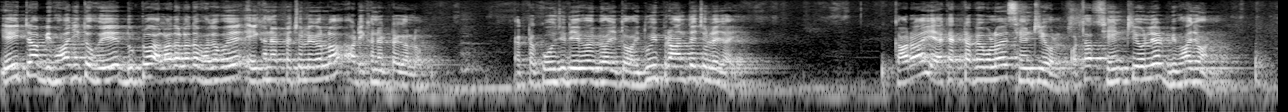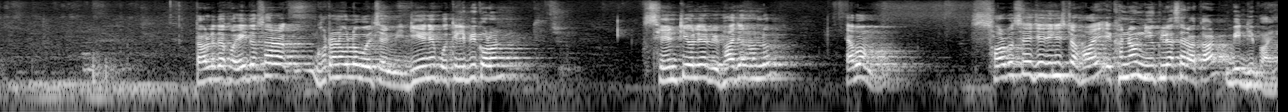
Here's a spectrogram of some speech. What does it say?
এইটা বিভাজিত হয়ে দুটো আলাদা আলাদা ভাগে হয়ে এইখানে একটা চলে গেল আর এখানে একটা গেল। একটা কোষ যদি এভাবে বিভাজিত হয়, দুই প্রান্তে চলে যায়। কারাই এক একটাকে বলা হয় সেন্ট্রিওল অর্থাৎ সেন্ট্রিওলের বিভাজন। তাহলে দেখো, এই দশার ঘটনাগুলো বলছি আমি। ডিএনএ প্রতিলিপিকরণ, সেন্ট্রিওলের বিভাজন হলো, এবং সর্বশেষ যে জিনিসটা হয়, এখানেও নিউক্লিয়াসের আকার বৃদ্ধি পায়।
